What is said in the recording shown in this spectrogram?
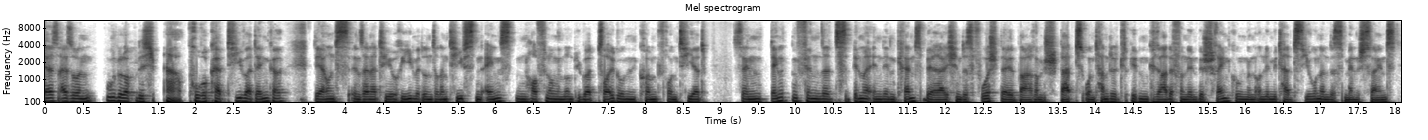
Er ist also ein unglaublich Ja. provokativer Denker, der uns in seiner Theorie mit unseren tiefsten Ängsten, Hoffnungen und Überzeugungen konfrontiert. Sein Denken findet immer in den Grenzbereichen des Vorstellbaren statt und handelt eben gerade von den Beschränkungen und Limitationen des Menschseins,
